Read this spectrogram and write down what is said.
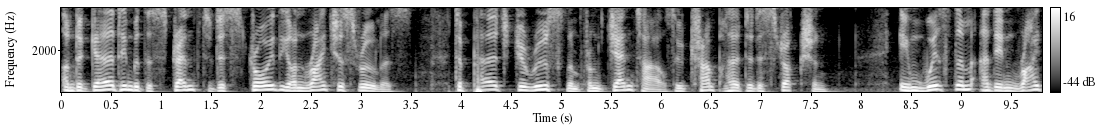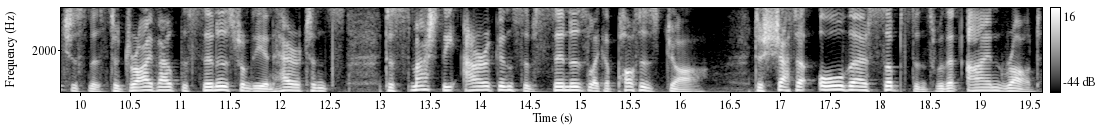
Undergird him with the strength to destroy the unrighteous rulers, to purge Jerusalem from Gentiles who trample her to destruction in wisdom and in righteousness to drive out the sinners from the inheritance, to smash the arrogance of sinners like a potter's jar, to shatter all their substance with an iron rod,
